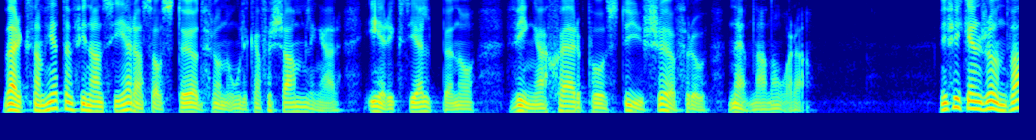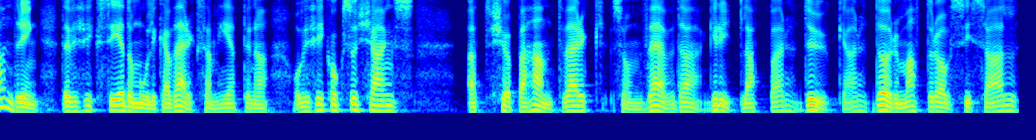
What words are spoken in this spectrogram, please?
Verksamheten finansieras av stöd från olika församlingar, Erikshjälpen och Vingaskär på Styrsö för att nämna några. Vi fick en rundvandring där vi fick se de olika verksamheterna och vi fick också chans att köpa hantverk som vävda grytlappar, dukar, dörrmattor av sisal,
